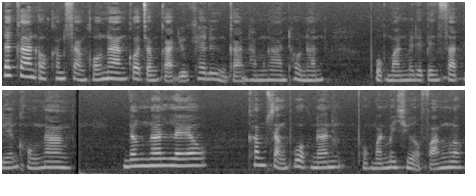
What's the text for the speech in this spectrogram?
และการออกคำสั่งของนางก็จำกัดอยู่แค่เรื่องการทำงานเท่านั้น พวกมันไม่ได้เป็นสัตว์เลี้ยงของนาง ดังนั้นแล้วคำสั่งพวกนั้นพวกมันไม่เชื่อฟังหรอก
